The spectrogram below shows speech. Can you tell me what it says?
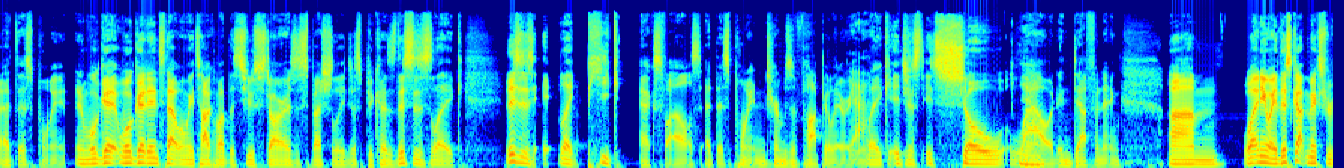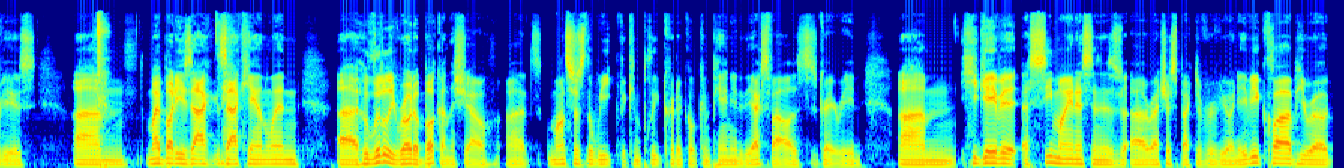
at this point. point, and we'll get we'll get into that when we talk about the two stars, especially just because this is like this is like peak X Files at this point in terms of popularity. Yeah. Like it just it's so loud yeah. and deafening. Um, well, anyway, this got mixed reviews. Um, my buddy Zach Zach Handlen, uh, who literally wrote a book on the show, uh, Monsters of the Week: The Complete Critical Companion to the X Files. Is a great read. Um, he gave it a C minus in his uh, retrospective review on AV Club. He wrote.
